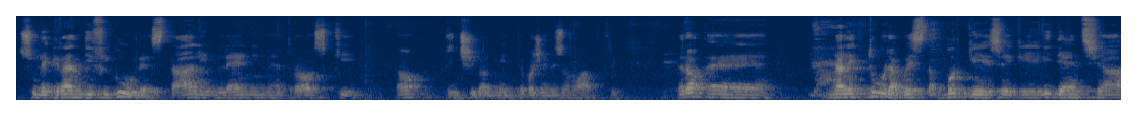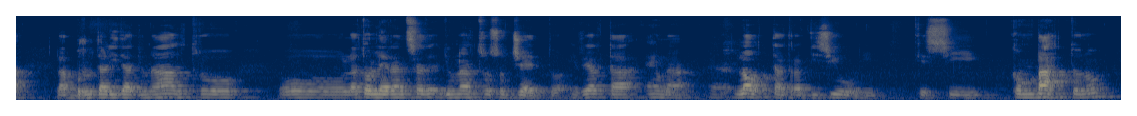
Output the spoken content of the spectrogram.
sulle grandi figure, Stalin, Lenin, Trotsky, no? principalmente, poi ce ne sono altri. Però è una lettura questa borghese che evidenzia la brutalità di un altro o la tolleranza di un altro soggetto. In realtà è una eh, lotta tra visioni che si combattono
